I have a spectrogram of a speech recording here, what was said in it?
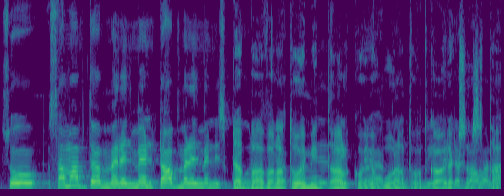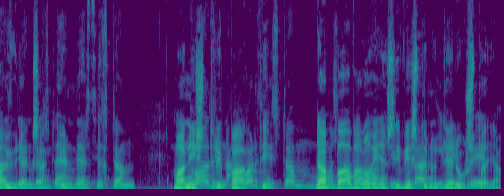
So some of the management, top management schools, Dabbaavala toiminta alkoi jo uh, vuonna 1890. Manish Tripathi, Dabbaavalojen sivistynyt edustaja,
